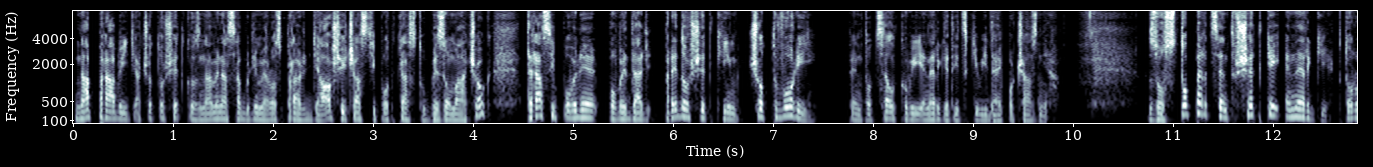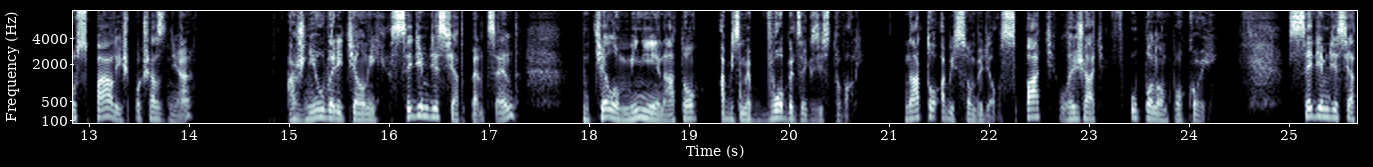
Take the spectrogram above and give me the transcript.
napraviť a čo to všetko znamená, sa budeme rozprávať v ďalšej časti podcastu bez omáčok. Teraz si povedeme povedať predovšetkým, čo tvorí tento celkový energetický výdaj počas dňa. Zo 100% všetkej energie, ktorú spáliš počas dňa, až neuveriteľných 70% telo minie na to, aby sme vôbec existovali. Na to, aby som vedel spať, ležať v úplnom pokoji. 70%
